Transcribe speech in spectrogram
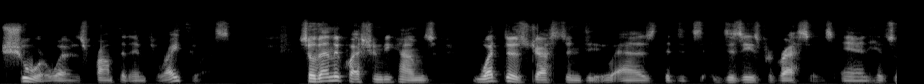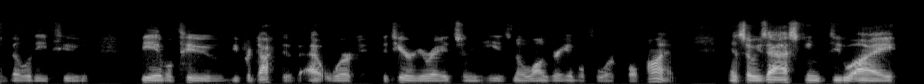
sure, what has prompted him to write to us. So then the question becomes what does Justin do as the d- disease progresses and his ability to be able to be productive at work deteriorates and he's no longer able to work full time? And so he's asking, do I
